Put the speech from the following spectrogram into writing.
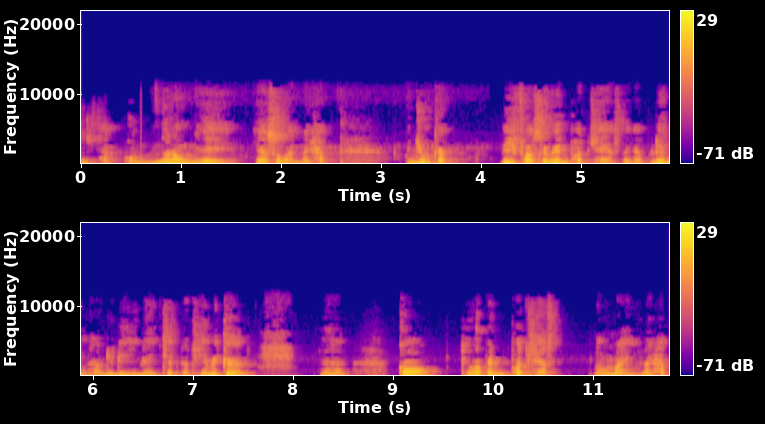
สวัสดีครับ ผมนรงเอแก้วสุวรรณนะครับ คุณอยู่กับ B47 Podcast นะครับ เรื่องราวดีๆ ใน 7 นาทีไม่เกินนะฮะก็ถือว่าเป็นพอดแคสต์น้องใหม่นะครับ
